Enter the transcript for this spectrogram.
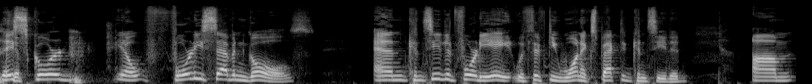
They scored, you know, 47 goals and conceded 48 with 51 expected conceded. Um,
